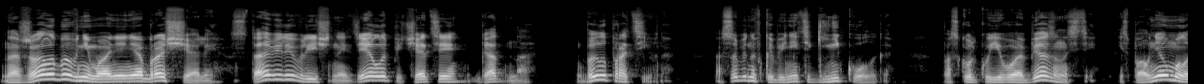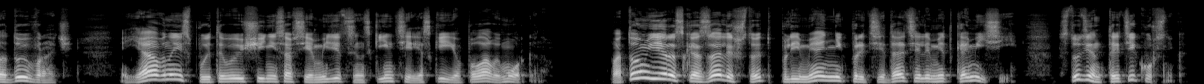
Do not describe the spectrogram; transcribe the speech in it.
На жалобы внимания не обращали, ставили в личное дело печати «годна». Было противно, особенно в кабинете гинеколога, поскольку его обязанности исполнял молодой врач, явно испытывающий не совсем медицинский интерес к ее половым органам. Потом ей рассказали, что это племянник председателя медкомиссии, студент третий курсник.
